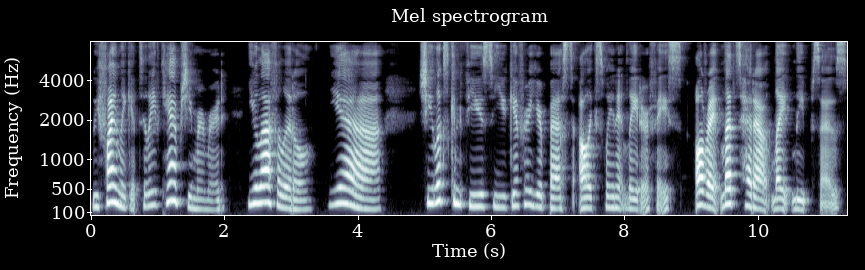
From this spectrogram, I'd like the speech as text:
We finally get to leave camp, she murmured. You laugh a little. Yeah. She looks confused, so you give her your best, I'll explain it later face. All right, let's head out, Light Leap says.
